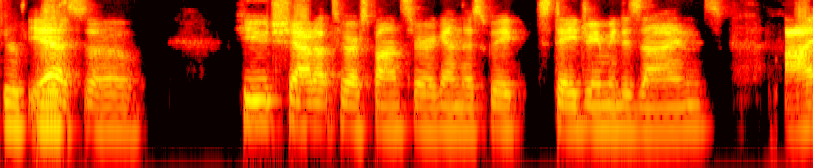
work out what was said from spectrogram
Hear from Yeah, so huge shout out to our sponsor again this week, Stay Dreaming Designs. I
